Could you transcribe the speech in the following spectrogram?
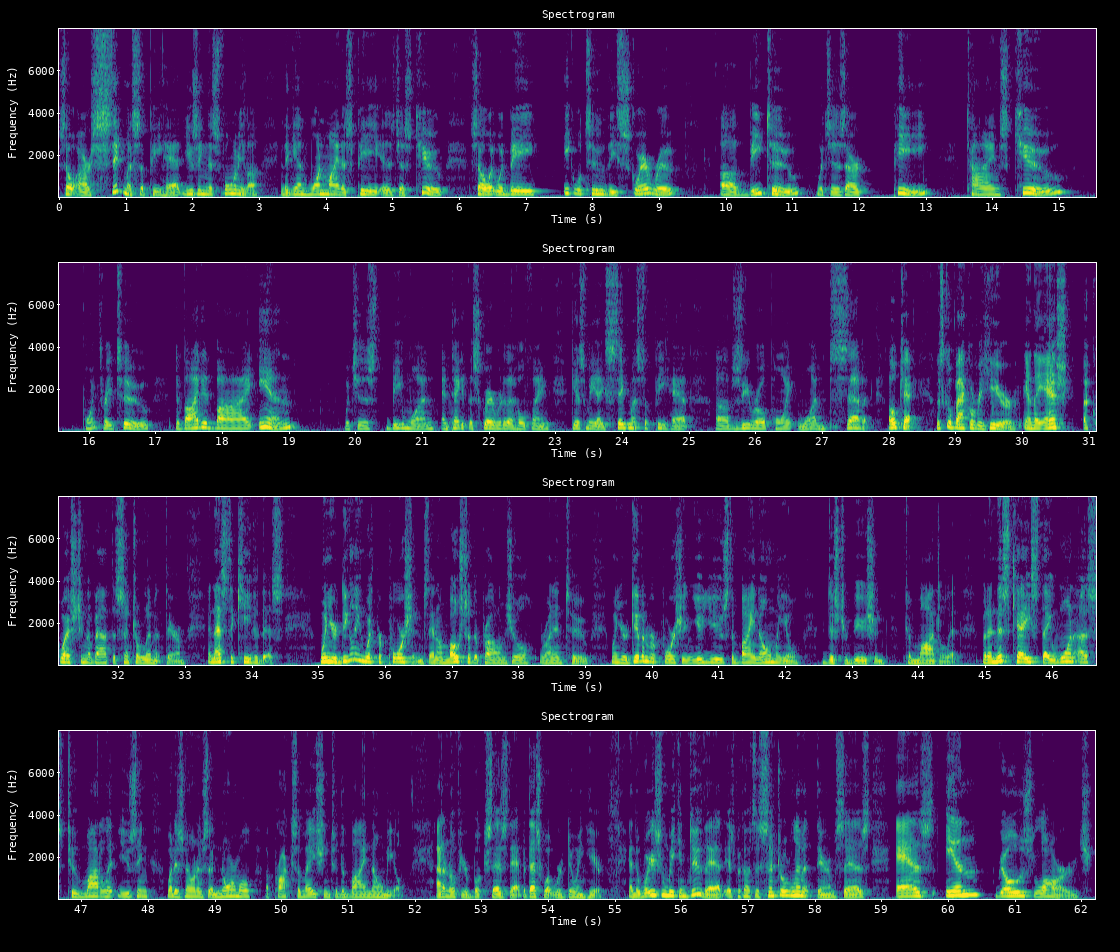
So our sigma sub P hat, using this formula, and again, 1 minus P is just Q, so it would be equal to the square root of B2, which is our P, times Q, 0.32, divided by n, which is b1, and take it the square root of that whole thing, gives me a sigma sub p hat of 0.17. Okay, let's go back over here, and they ask a question about the central limit theorem, and that's the key to this. When you're dealing with proportions, and on most of the problems you'll run into, when you're given a proportion, you use the binomial distribution to model it. But in this case, they want us to model it using what is known as a normal approximation to the binomial. I don't know if your book says that, but that's what we're doing here. And the reason we can do that is because the central limit theorem says as n grows large,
